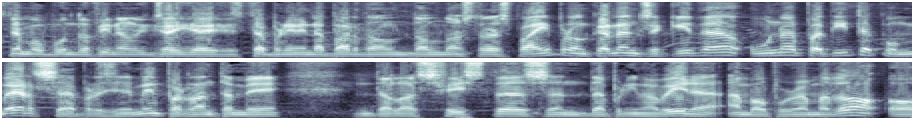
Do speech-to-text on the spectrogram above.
Estem a punt de finalitzar ja aquesta primera part del, del nostre espai, però encara ens queda una petita conversa, precisament parlant també de les festes de primavera amb el programador o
